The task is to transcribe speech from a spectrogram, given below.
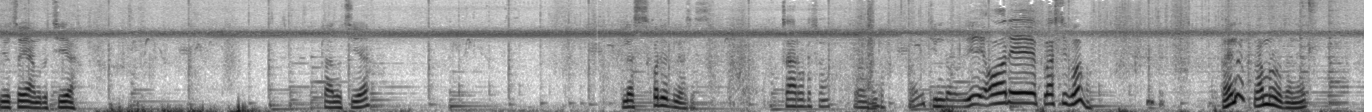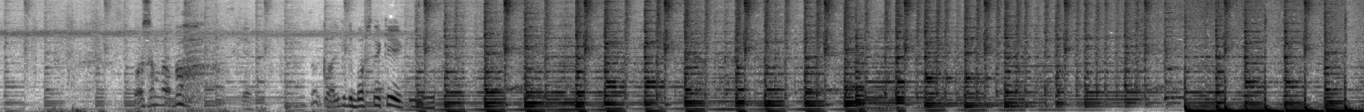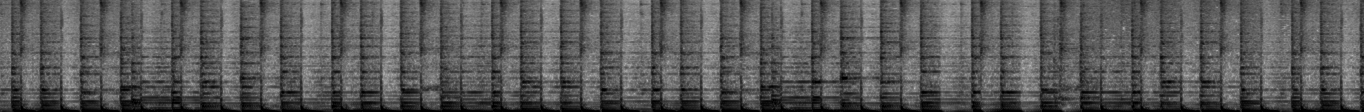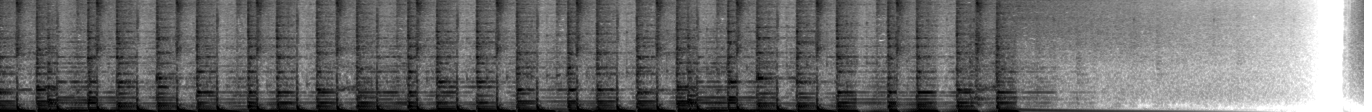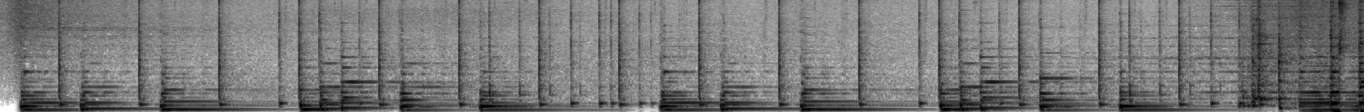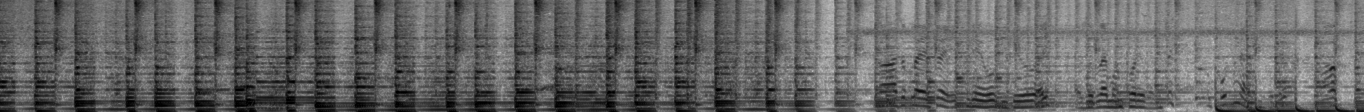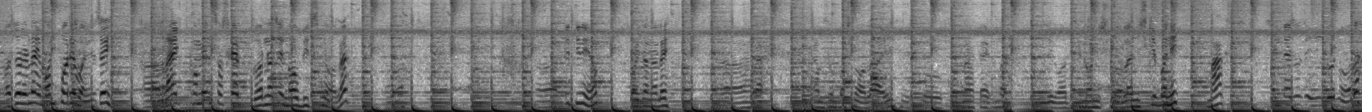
यो चाहिँ हाम्रो चिया। कालो चिया। गिलास कति गिलास चारवटा छ। ए अरे प्लास्टिक हो। होइन? राम्रो हो झन् यार बसौँ अब अलिकति बस्ने के? पऱ्यो भने चाहिँ हजुरहरूलाई मन पऱ्यो भने चाहिँ लाइक कमेन्ट सब्सक्राइब गर्न चाहिँ नबिर्सिनु होला। त्यति नै हो सबैजनालाई। राम्रोसँग बस्नु होला है यस्तो कोरोना टाइममा। घरदेखि ननिस्किनु होला। निस्के पनि मास्क सेनिटाइजर चाहिँ युज गर्नु होला।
